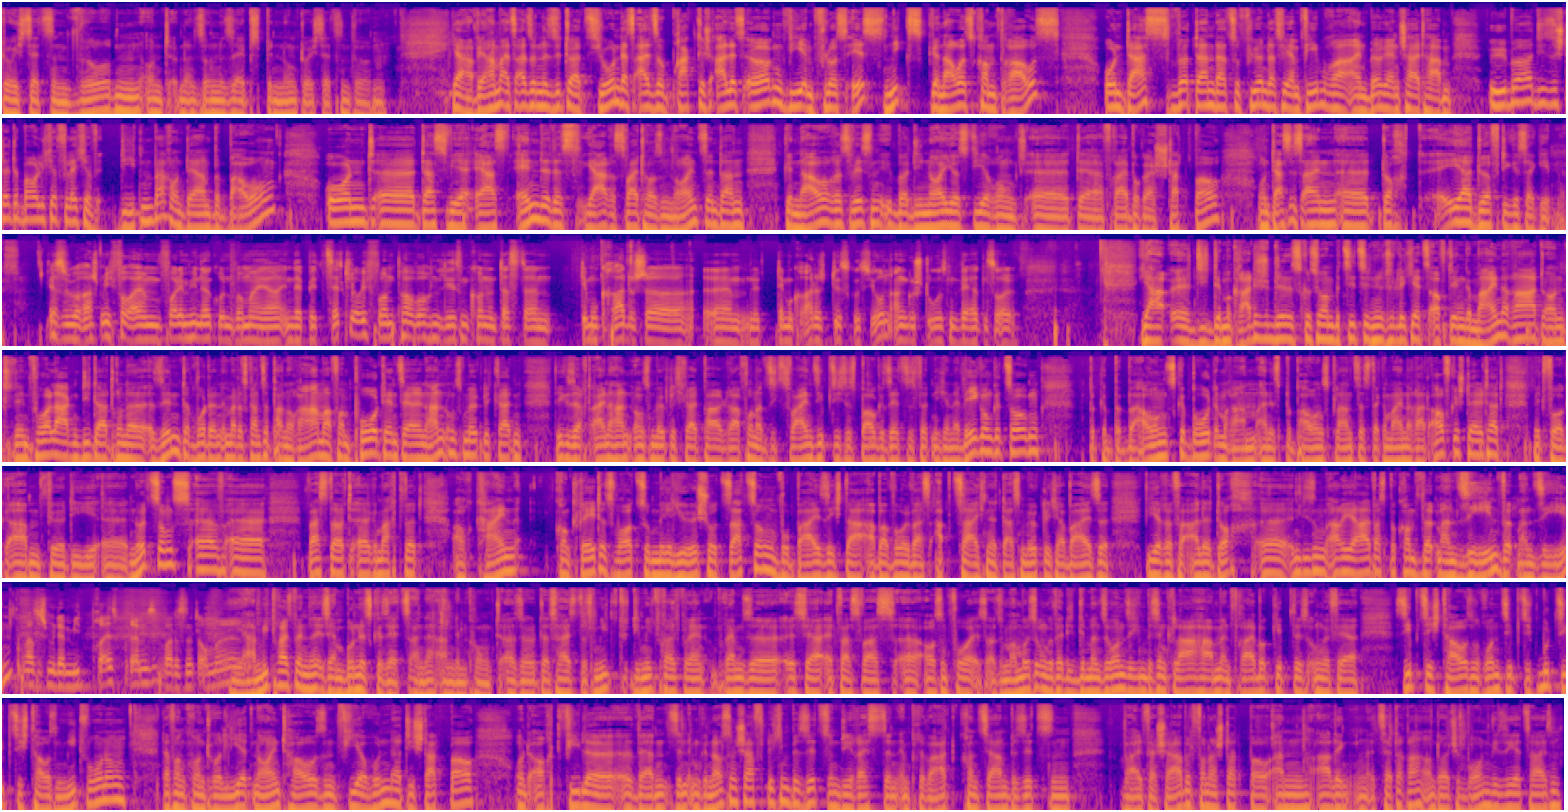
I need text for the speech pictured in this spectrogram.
durchsetzen würden und so eine Selbstbindung durchsetzen würden. Ja, wir haben jetzt also eine Situation, dass also praktisch alles irgendwie im Fluss ist, nichts Genaues kommt raus. Und das wird dann dazu führen, dass wir im Februar einen Bürgerentscheid haben über diese städtebauliche Fläche Dietenbach und deren Bebauung. Und äh, dass wir erst Ende des Jahres 2019 dann genaueres wissen über die Neujustierung äh, der Freiburger Stadtbau. Und das ist ein äh, doch eher dürftiges Ergebnis. Das überrascht mich vor allem vor dem Hintergrund, weil man ja in der BZ, glaube ich, vor ein paar Wochen lesen konnte, dass dann demokratischer, ähm, eine demokratische Diskussion angestoßen werden soll. Ja, äh, die demokratische Diskussion bezieht sich natürlich jetzt auf den Gemeinderat und den Vorlagen, die da drin sind, wo dann immer das ganze Panorama von potenziellen Handlungsmöglichkeiten, wie gesagt, eine Handlungsmöglichkeit, Paragraph 172 des Baugesetzes wird nicht in Erwägung gezogen. Bebauungsgebot im Rahmen eines Bebauungsplans, das der Gemeinderat aufgestellt hat, mit Vorgaben für die äh, Nutzungs, äh, äh was dort äh, gemacht wird. Auch kein konkretes Wort zu Milieuschutzsatzung, wobei sich da aber wohl was abzeichnet, dass möglicherweise Viere für alle doch äh, in diesem Areal was bekommt. Wird man sehen, wird man sehen. Was ist mit der Mietpreisbremse? War das nicht auch mal? Ja, Mietpreisbremse ist ja ein Bundesgesetz an, der, an dem Punkt. Also das heißt, das Miet, die Mietpreisbremse ist ja etwas, was äh, außen vor ist. Also man muss ungefähr die Dimensionen sich ein bisschen klar haben. In Freiburg gibt es ungefähr 70.000, rund 70, gut 70.000 Mietwohnungen. Davon kontrolliert 9.400 die Stadtbau und auch viele äh, werden, sind im genossenschaftlichen Besitz und die Rest sind im Privatkonzernbesitzen weil verscherbelt von der Stadtbau an Arlington etc. und Deutsche Wohnen, wie sie jetzt heißen,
